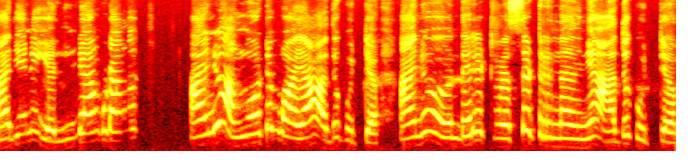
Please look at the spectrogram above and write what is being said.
ആര്യനും എല്ലാം കൂടെ അങ്ങ് അനു അങ്ങോട്ട് പോയാ അത് കുറ്റം. അനു എന്തൊരു ഡ്രസ്സ് ഇട്ടിരുന്നതിന് അത് കുറ്റം.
